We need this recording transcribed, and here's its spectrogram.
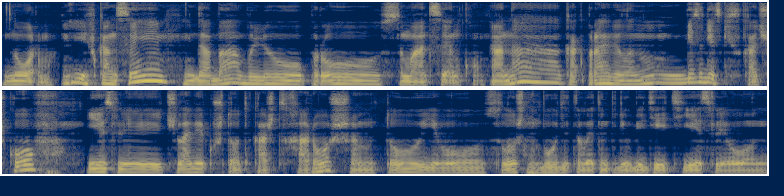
норм. И в конце добавлю про самооценку. Она, как правило, ну, без резких скачков, если человеку что-то кажется хорошим, то его сложно будет в этом переубедить, если он,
